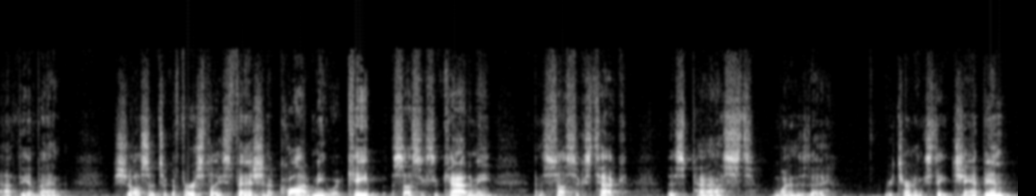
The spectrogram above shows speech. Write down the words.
at the event. She also took a first place finish in a quad meet with Cape, Sussex Academy, and Sussex Tech this past Wednesday. Returning state champion.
